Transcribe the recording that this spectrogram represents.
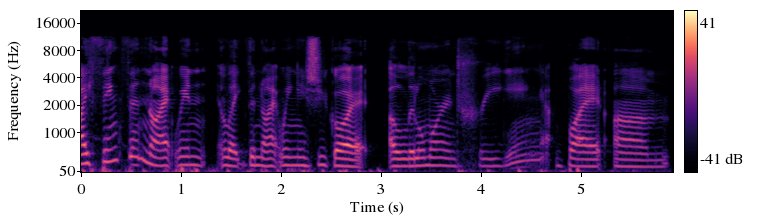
I think the Nightwing, like the Nightwing issue, got a little more intriguing, but um,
